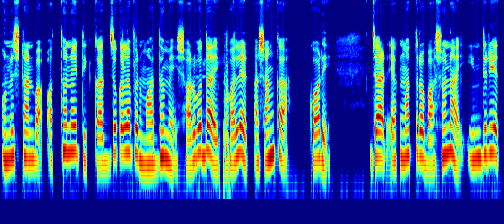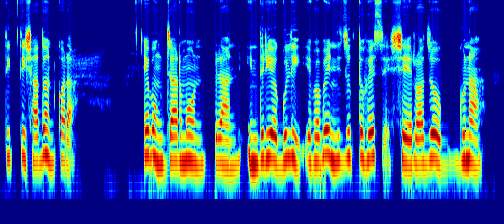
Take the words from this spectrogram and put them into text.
অনুষ্ঠান বা অর্থনৈতিক কার্যকলাপের মাধ্যমে সর্বদাই ফলের আশঙ্কা করে, যার একমাত্র বাসনায় ইন্দ্রিয়ের তৃপ্তি সাধন করা এবং যার মন, প্রাণ, ইন্দ্রিয়গুলি এভাবেই নিযুক্ত হয়েছে, সে রজগুণাশ্রিত।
